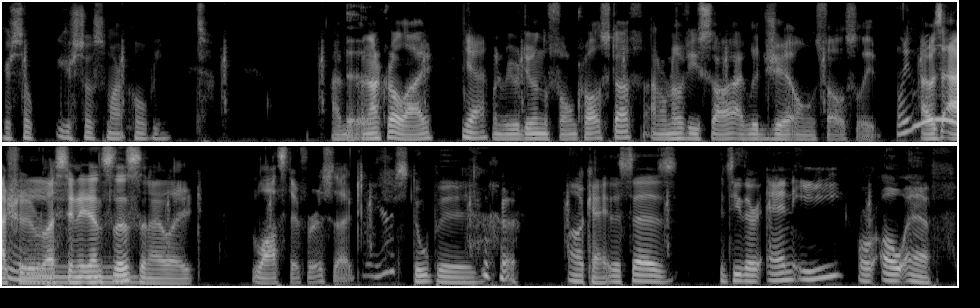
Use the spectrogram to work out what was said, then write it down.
You're so you're so smart, Colby. I'm, I'm not gonna lie. Yeah. When we were doing the phone call stuff, I don't know if you saw. I legit almost fell asleep. I was actually resting against this, and I like lost it for a sec. Oh, you're stupid. okay, this says it's either NE or OF.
